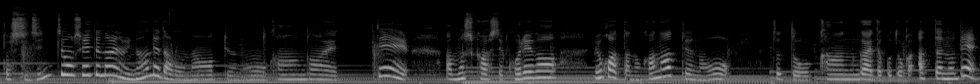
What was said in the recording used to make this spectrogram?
私全然教えてないのになんでだろうなっていうのを考えてあもしかしてこれが良かったのかなっていうのをちょっと考えたことがあったので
